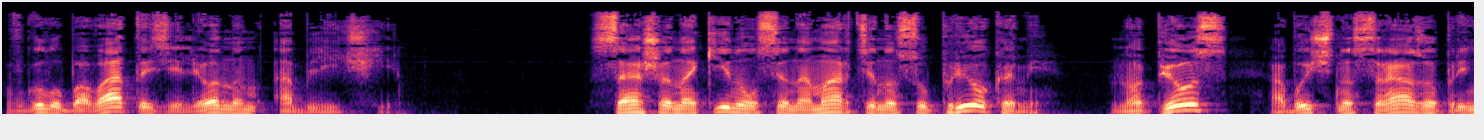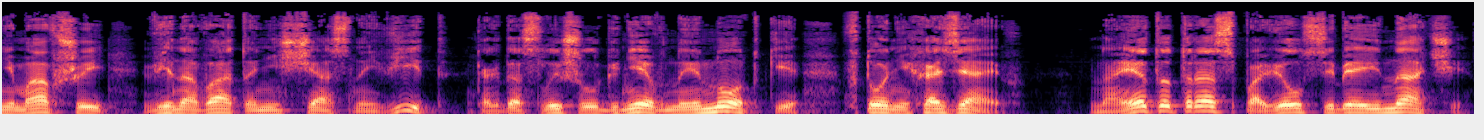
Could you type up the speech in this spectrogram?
в голубовато-зеленом обличье. Саша накинулся на Мартина с упреками, но пес, обычно сразу принимавший виновато несчастный вид, когда слышал гневные нотки в тоне хозяев, на этот раз повел себя иначе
